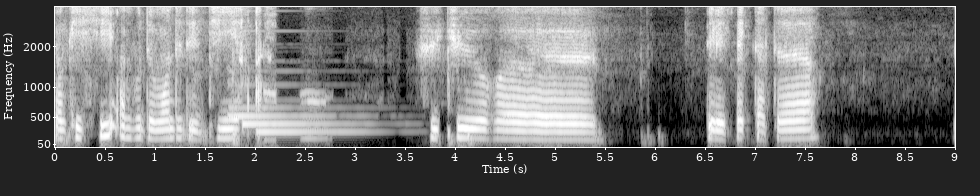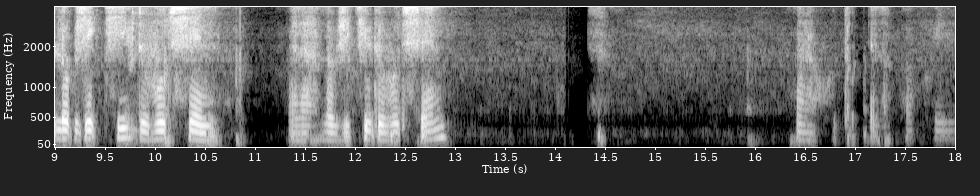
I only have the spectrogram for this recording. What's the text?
Donc ici, on vous demande de dire à vos futurs euh, téléspectateurs l'objectif de votre chaîne. Voilà, l'objectif de votre chaîne. Voilà, photo, elle n'a pas prise.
